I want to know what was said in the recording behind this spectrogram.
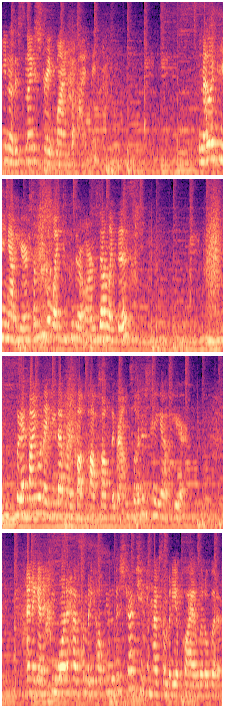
you know, this nice straight line behind me. And I like to hang out here. Some people like to put their arms down like this. But I find when I do that, my butt pops off the ground. So I just hang out here. And again, if you want to have somebody help you with this stretch, you can have somebody apply a little bit of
